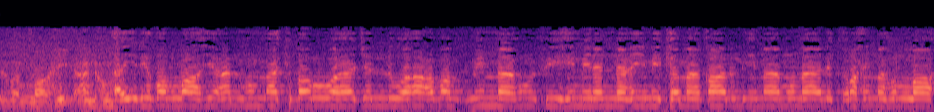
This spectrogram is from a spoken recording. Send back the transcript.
رضا الله عنهم. أي رضا الله عنهم أكبر وأجل وأعظم مما هم فيه من النعيم كما قال الإمام مالك رحمه الله.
